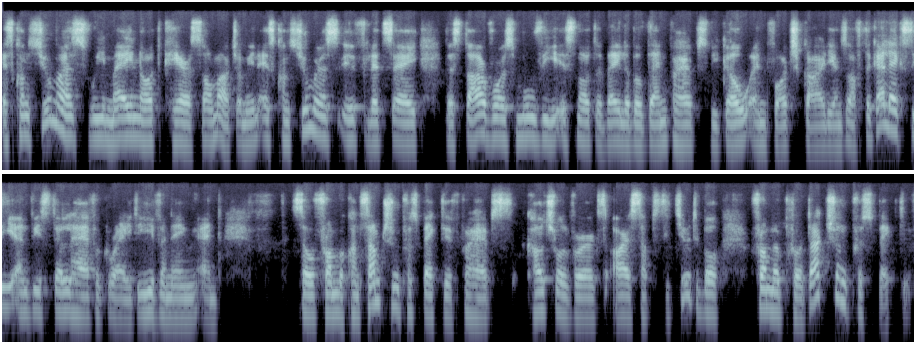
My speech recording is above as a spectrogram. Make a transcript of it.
as consumers, we may not care so much. I mean, as consumers, if let's say the Star Wars movie is not available, then perhaps we go and watch Guardians of the Galaxy and we still have a great evening. And so from a consumption perspective, perhaps cultural works are substitutable. From a production perspective,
